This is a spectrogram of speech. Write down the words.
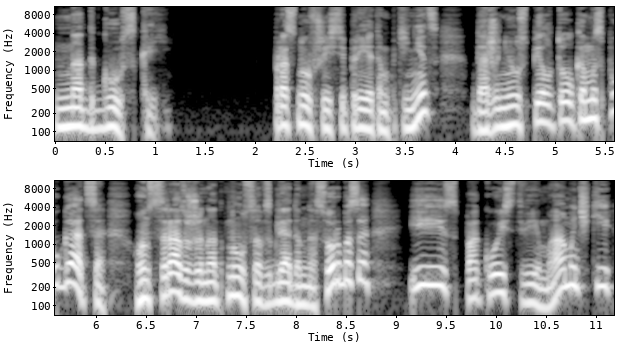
над гуской. Проснувшийся при этом птенец даже не успел толком испугаться, он сразу же наткнулся взглядом на Сорбаса, и спокойствие мамочки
